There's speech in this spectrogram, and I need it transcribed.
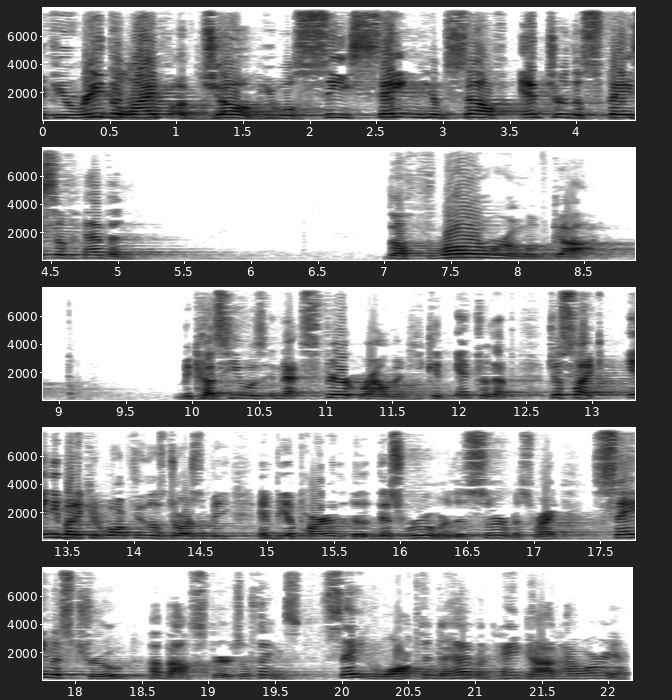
If you read the life of Job, you will see Satan himself enter the space of heaven the throne room of God. Because he was in that spirit realm and he could enter that. Just like anybody could walk through those doors and be, and be a part of uh, this room or this service, right? Same is true about spiritual things. Satan walked into heaven. Hey, God, how are you?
